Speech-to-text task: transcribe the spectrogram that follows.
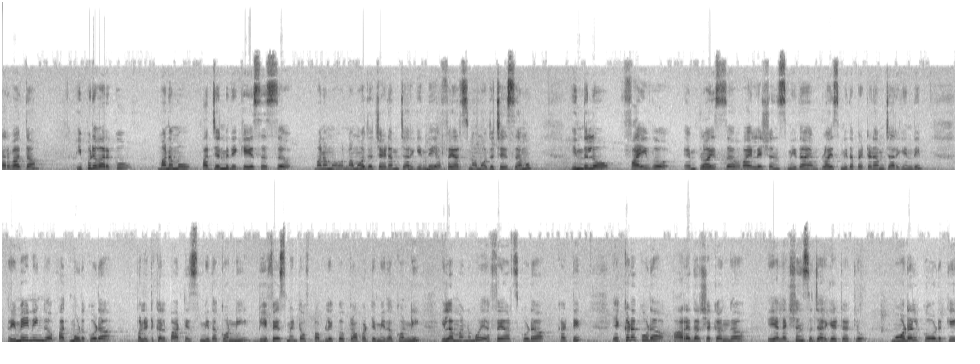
తర్వాత ఇప్పటి వరకు మనము పద్దెనిమిది కేసెస్ మనము నమోదు చేయడం జరిగింది ఎఫ్ఐఆర్స్ నమోదు చేశాము. ఇందులో ఫైవ్ ఎంప్లాయీస్ వైలేషన్స్ మీద ఎంప్లాయీస్ మీద పెట్టడం జరిగింది. రిమైనింగ్ పదమూడు కూడా పొలిటికల్ పార్టీస్ మీద కొన్ని డీఫేస్మెంట్ ఆఫ్ పబ్లిక్ ప్రాపర్టీ మీద కొన్ని. ఇలా మనము ఎఫ్ఐఆర్స్ కూడా కట్టి ఎక్కడ కూడా పారదర్శకంగా ఈ ఎలక్షన్స్ జరిగేటట్లు మోడల్ కోడ్కి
